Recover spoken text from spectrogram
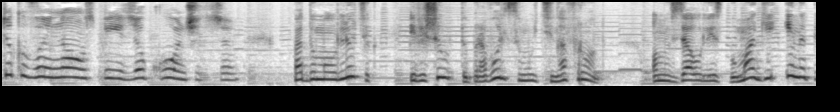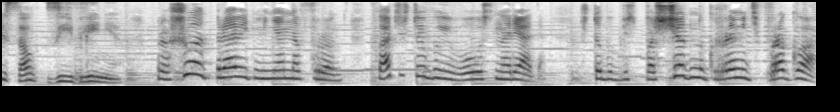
Только война успеет закончиться. Подумал Лютик и решил добровольцем уйти на фронт. Он взял лист бумаги и написал заявление. Прошу отправить меня на фронт в качестве боевого снаряда, чтобы беспощадно громить врага.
